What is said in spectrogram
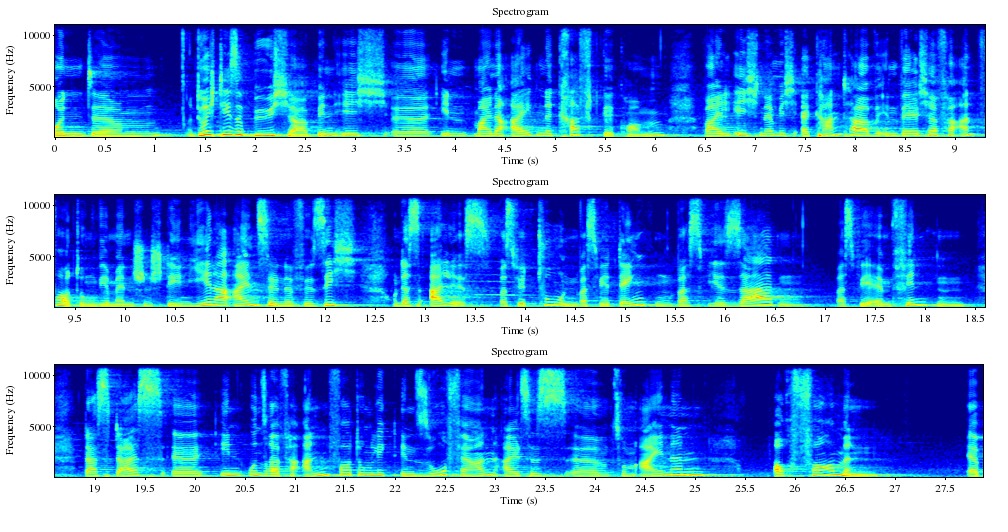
und ähm, durch diese Bücher bin ich äh, in meine eigene Kraft gekommen, weil ich nämlich erkannt habe, in welcher Verantwortung wir Menschen stehen, jeder Einzelne für sich. Und dass alles, was wir tun, was wir denken, was wir sagen, was wir empfinden, dass das äh, in unserer Verantwortung liegt, insofern, als es äh, zum einen auch Formen er,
